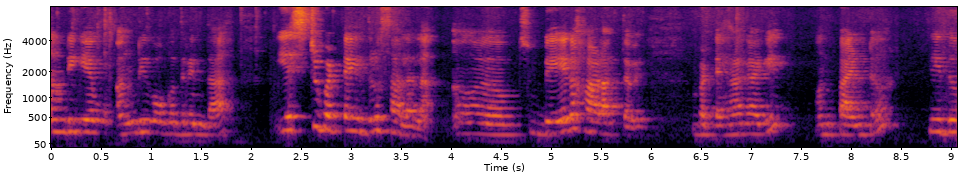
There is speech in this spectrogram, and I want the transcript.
ಅಂಗಡಿಗೆ ಅಂಗಡಿಗೆ ಹೋಗೋದ್ರಿಂದ ಎಷ್ಟು ಬಟ್ಟೆ ಇದ್ರೂ ಸಾಲಲ್ಲ. ಬೇಗ ಹಾಳಾಗ್ತವೆ. ಬಟ್ಟೆ. ಹಾಗಾಗಿ ಒಂದು ಪ್ಯಾಂಟು. ಇದು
